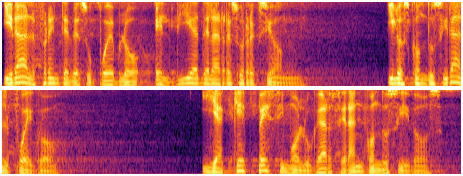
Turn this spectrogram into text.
Irá al frente de su pueblo el día de la resurrección y los conducirá al fuego. ¿Y a qué pésimo lugar serán conducidos?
